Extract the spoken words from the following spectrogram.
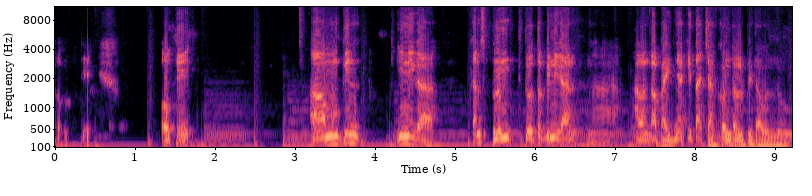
Oke, oke. Eh, mungkin ini kak, kan sebelum ditutup ini kan, nah alangkah baiknya kita jargon terlebih dahulu.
